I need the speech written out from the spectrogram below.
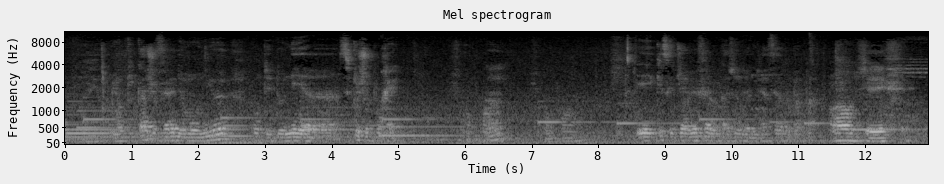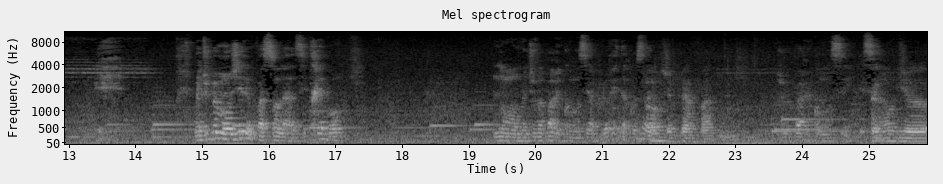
mais en tout cas, je ferai de mon mieux pour te donner euh, ce que je pourrais. Hein? Je comprends. Et qu'est-ce que tu avais fait à l'occasion de l'anniversaire de papa? Oh, j'ai. Mais tu peux manger le poisson là, c'est très bon. Non, mais tu vas pas recommencer à pleurer, d'accord ça Non, je pleure pas. Je ne veux pas recommencer. C'est donc je.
